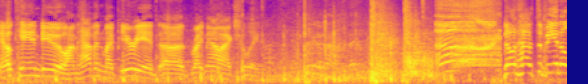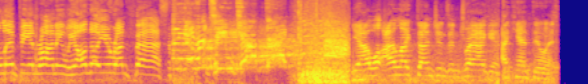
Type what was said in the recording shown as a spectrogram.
No can do. I'm having my period uh, right now, actually. Uh, don't have to be an Olympian, Ronnie. We all know you run fast. I'm Never team captain! Yeah, well, I like Dungeons and Dragons. I can't do it.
